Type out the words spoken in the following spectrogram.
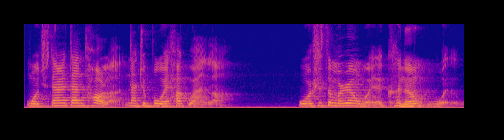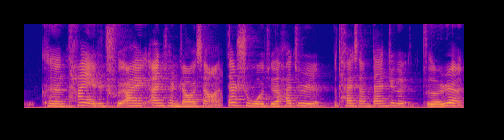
我去单人单套了，那就不归他管了。我是这么认为的。可能我可能他也是出于安安全着想，但是我觉得他就是不太想担这个责任。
